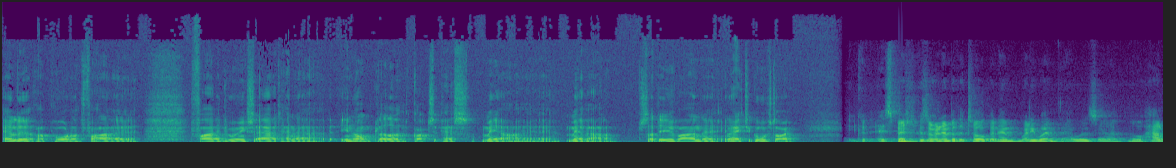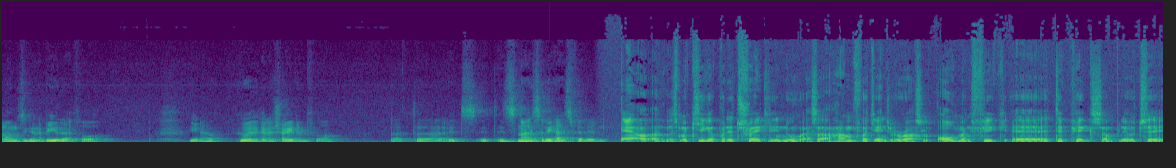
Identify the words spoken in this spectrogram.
Alle rapporter fra, øh, fra Andrew Wings er, at han er enormt glad og godt tilpas med at, øh, med at være der. Så det er jo bare en, øh, en rigtig god historie. Especially because I remember the talk on him when he went there was, uh, oh, how long is he going to be there for? You know, who are they going to trade him for? But uh, it's it, it's nice that he has fit in. Ja, og hvis man kigger på det trade lige nu, altså ham for D'Angelo Russell, og man fik øh, det pick, som blev til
